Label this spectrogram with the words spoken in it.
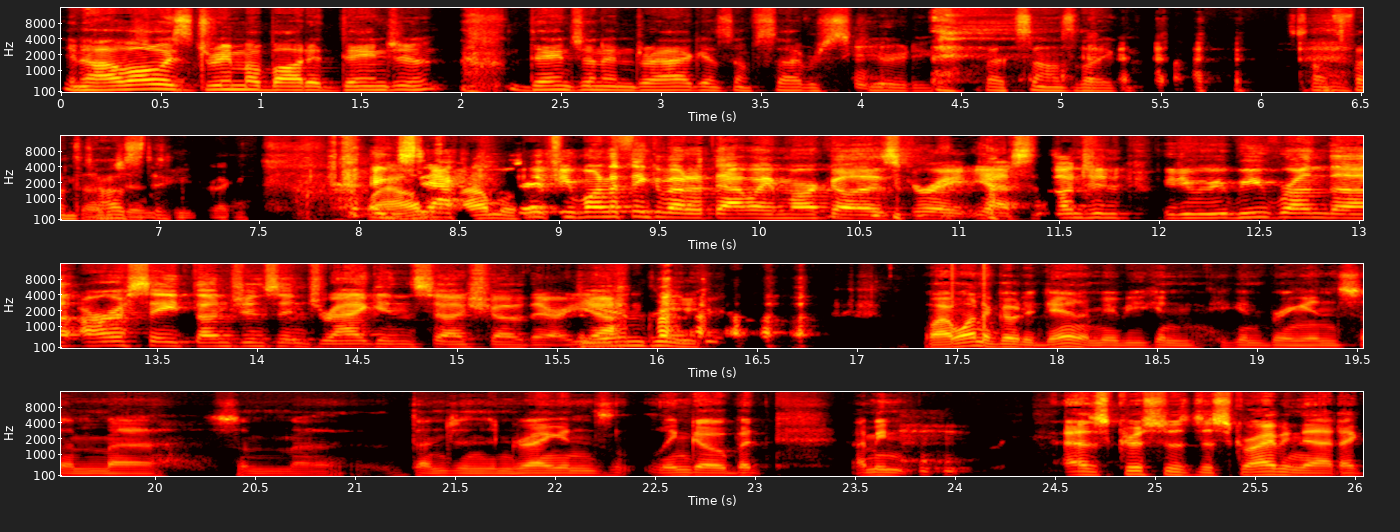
You know, I've always dreamed about it, Dungeon, Dungeon and Dragons of cybersecurity. that sounds like Sounds fantastic. Wow, exactly. Almost... If you want to think about it that way, Marco is great. yes, dungeon. We, we run the RSA Dungeons and Dragons uh, show there. Yeah. well, I want to go to Dan, and maybe he can he can bring in some uh, some uh, Dungeons and Dragons lingo. But I mean, as Chris was describing that, I,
